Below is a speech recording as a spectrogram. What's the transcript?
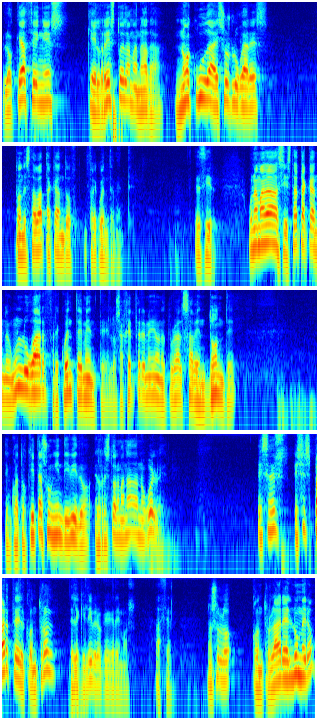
lo que hacen es que el resto de la manada no acuda a esos lugares donde estaba atacando frecuentemente. Es decir, una manada si está atacando en un lugar frecuentemente, los agentes del medio natural saben dónde, en cuanto quitas un individuo, el resto de la manada no vuelve. Esa es, es parte del control del equilibrio que queremos hacer. No solo controlar el número,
